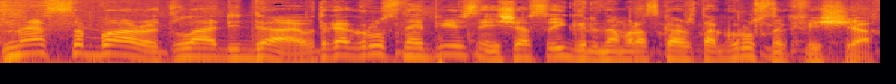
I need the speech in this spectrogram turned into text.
Несса Барретт, Лади Да. Вот такая грустная песня, и сейчас Игорь нам расскажет о грустных вещах.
